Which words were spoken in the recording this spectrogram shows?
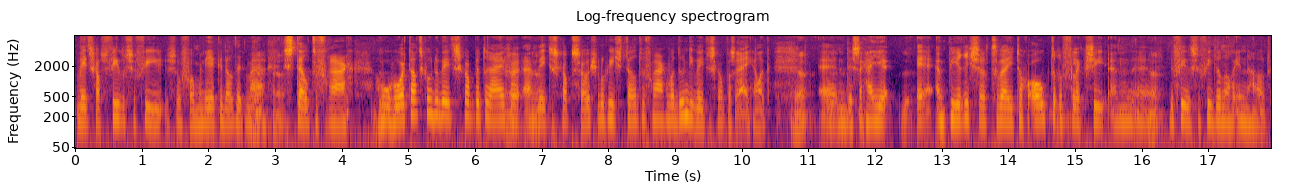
wetenschapsfilosofie, zo formuleer ik het altijd maar, stelt de vraag hoe hoort dat goede wetenschap bedrijven? en wetenschapssociologie stelt de vraag wat doen die wetenschappers eigenlijk? En dus dan ga je eh, empirischer, terwijl je toch ook de reflectie en uh, de filosofie er nog inhoudt.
